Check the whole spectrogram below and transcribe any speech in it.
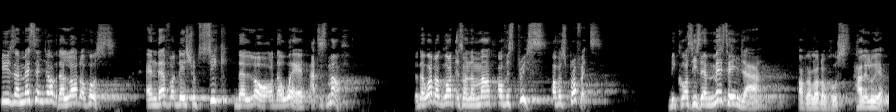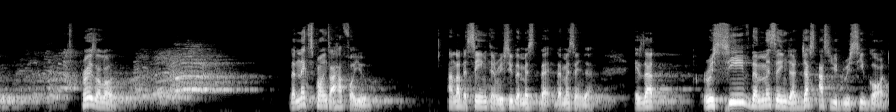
He is a messenger of the Lord of hosts, and therefore they should seek the law or the word at his mouth. The word of God is on the mouth of his priests, of his prophets because he's a messenger of the Lord of hosts. Hallelujah. Praise the Lord. The next point I have for you, under the same thing, receive the, mes- the, the messenger, is that receive the messenger just as you'd receive God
